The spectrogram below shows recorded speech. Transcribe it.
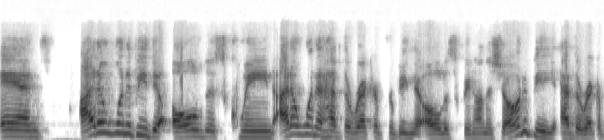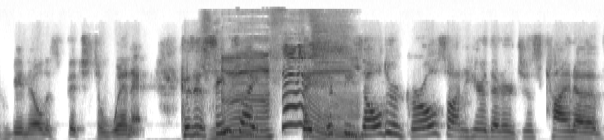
And I don't want to be the oldest queen. I don't want to have the record for being the oldest queen on the show. I want to be have the record for being the oldest bitch to win it. Because it seems like they put these Mm-hmm. older girls on here that are just kind of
